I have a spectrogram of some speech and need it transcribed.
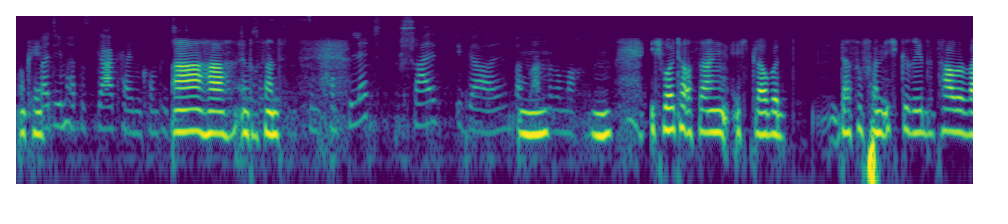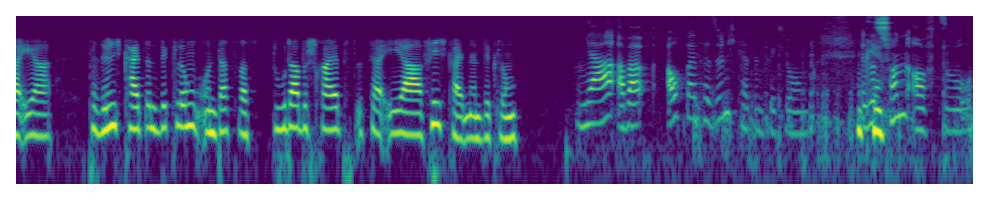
Okay. Bei dem hat es gar keinen kompetitiven Aha, interessant. Es ist ihm komplett scheißegal, was Mhm. andere machen. Mhm. Ich wollte auch sagen, ich glaube, das, wovon ich geredet habe, war eher Persönlichkeitsentwicklung und das, was du da beschreibst, ist ja eher Fähigkeitenentwicklung. Ja, aber auch bei Persönlichkeitsentwicklung. Es Okay. ist schon oft so,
